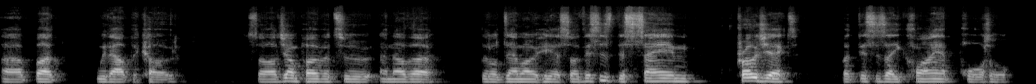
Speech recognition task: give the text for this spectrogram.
uh, but without the code. So I'll jump over to another little demo here. So this is the same project, but this is a client portal.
